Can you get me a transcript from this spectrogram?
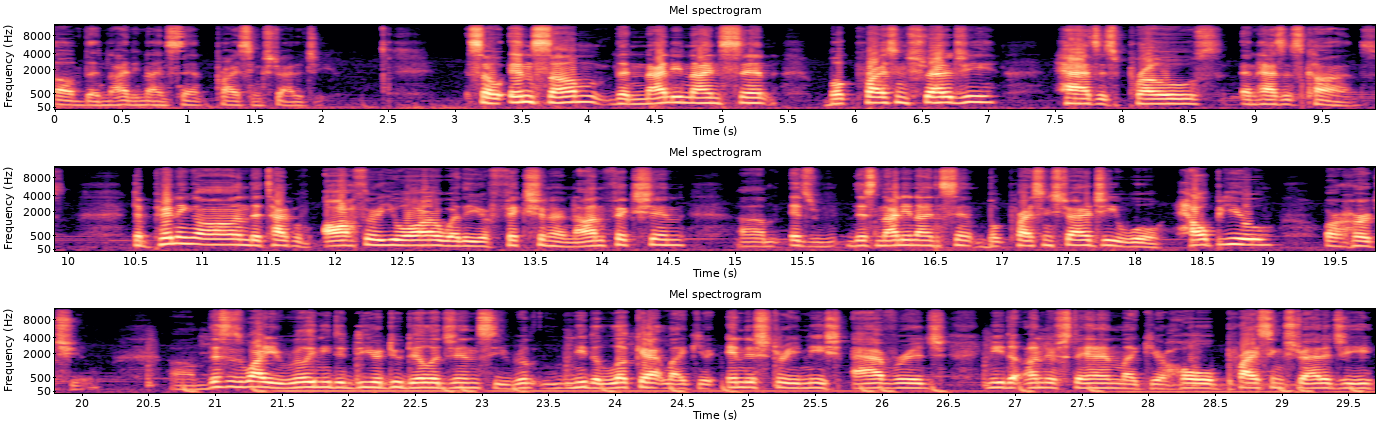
of the 99 cent pricing strategy. So in sum the 99 cent book pricing strategy has its pros and has its cons. Depending on the type of author you are, whether you're fiction or nonfiction, Um, it's this 99 cent book pricing strategy will help you or hurt you. Um, this is why you really need to do your due diligence. You really need to look at like your industry niche average. You need to understand like your whole pricing strategy,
